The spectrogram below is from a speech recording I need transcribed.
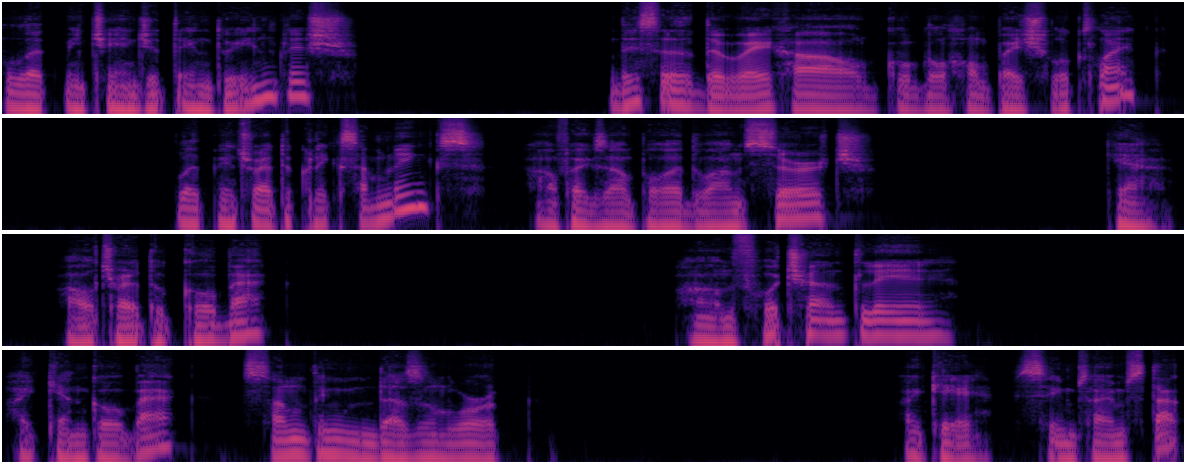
Let me change it into English. This is the way how Google homepage looks like. Let me try to click some links. Uh, for example, advanced search. Yeah, I'll try to go back. Unfortunately, I can go back something doesn't work. Okay, seems I'm stuck.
